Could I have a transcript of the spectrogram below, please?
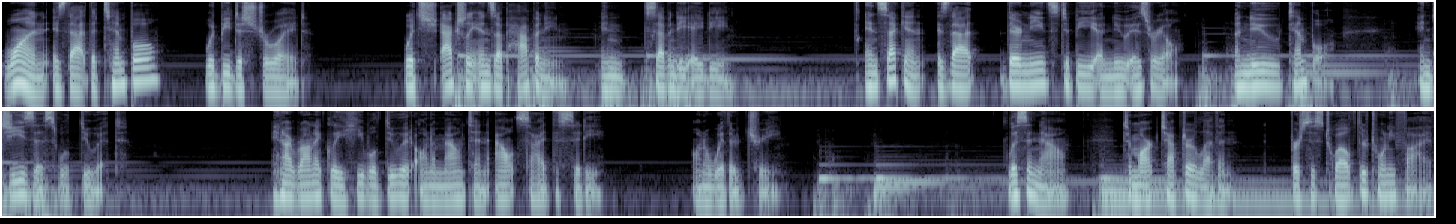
One is that the temple would be destroyed, which actually ends up happening in 70 AD. And second is that there needs to be a new Israel, a new temple, and Jesus will do it. And ironically, he will do it on a mountain outside the city, on a withered tree. Listen now to Mark chapter 11, verses 12 through 25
